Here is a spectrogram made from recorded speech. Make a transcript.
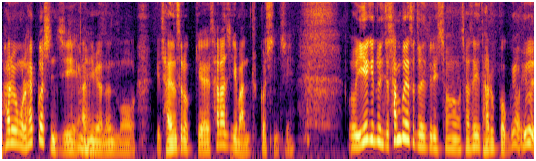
활용을 할 것인지 네. 아니면은 뭐 자연스럽게 사라지게 만들 것인지 어, 이 얘기도 이제 3부에서 저희들이 저- 자세히 다룰 거고요. 이거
